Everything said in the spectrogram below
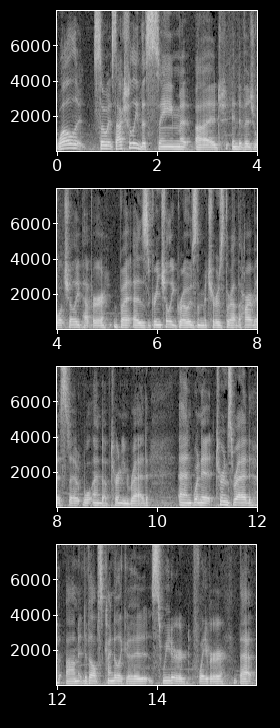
Well, so it's actually the same uh, individual chili pepper, but as green chili grows and matures throughout the harvest, it will end up turning red. And when it turns red, um, it develops kind of like a sweeter flavor that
